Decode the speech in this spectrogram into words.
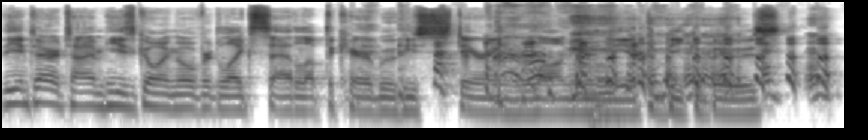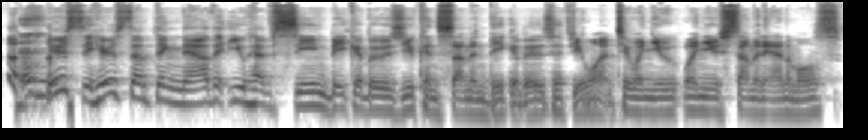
entire time he's going over to like saddle up the caribou, he's staring longingly at the beakaboos. Here's here's something. Now that you have seen beakaboos, you can summon beakaboos if you want to when you when you summon animals.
